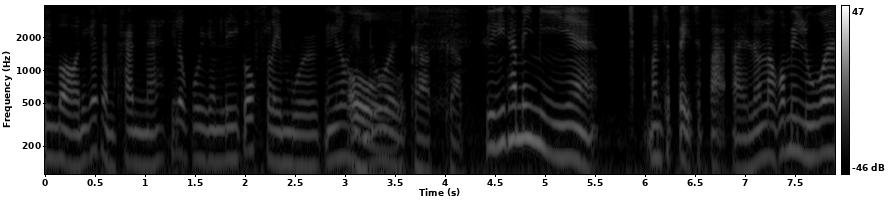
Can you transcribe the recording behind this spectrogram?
ลินบอกนี่ก็สำคัญนะ ที่เราคุยกัน legal framework อันนี้เราโอ้เห็นด้วยครับครับ คือนี่ถ้าไม่มีเนี่ย มันสเปะสปะไปแล้วเราก็ไม่รู้ว่า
